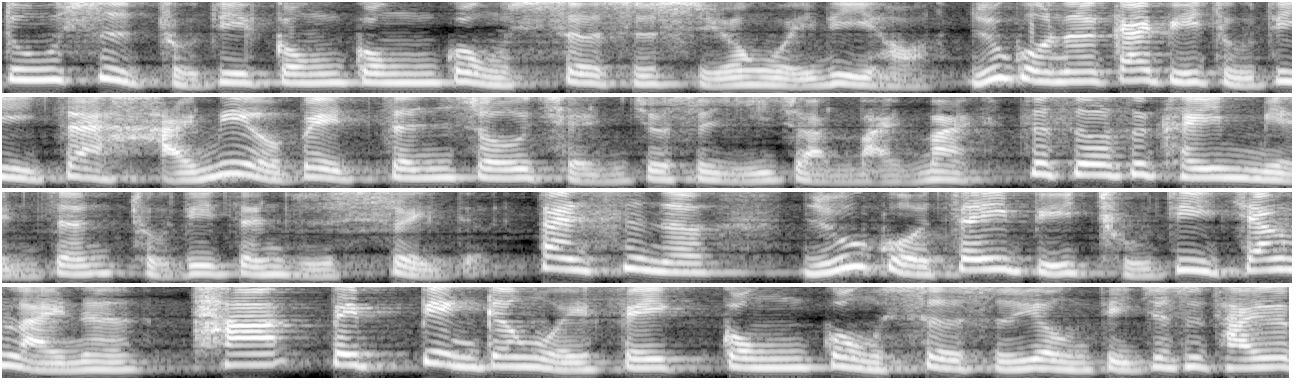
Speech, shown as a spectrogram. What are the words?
都市土地供公共设施使用为例哈，如果呢该笔土地在还没有被征收前就是移转买卖，这时候是可以免征土地增值税的。但是呢，如果这一笔土地将来呢，它被变更为非公共设施用地，就是它又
